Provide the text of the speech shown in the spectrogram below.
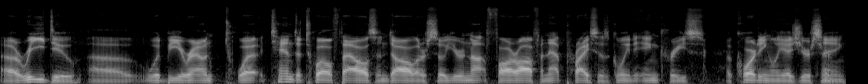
uh, redo uh, would be around tw- ten to twelve thousand dollars. So you're not far off, and that price is going to increase accordingly, as you're saying.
